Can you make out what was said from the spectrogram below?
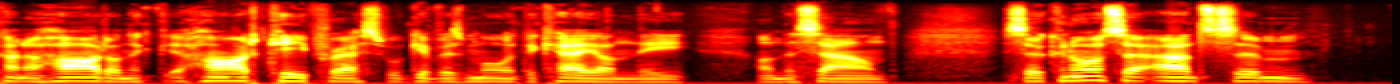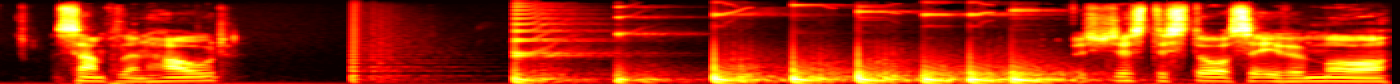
kind of hard on the hard key press will give us more decay on the on the sound. So can also add some sample and hold. Which just distorts it even more.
